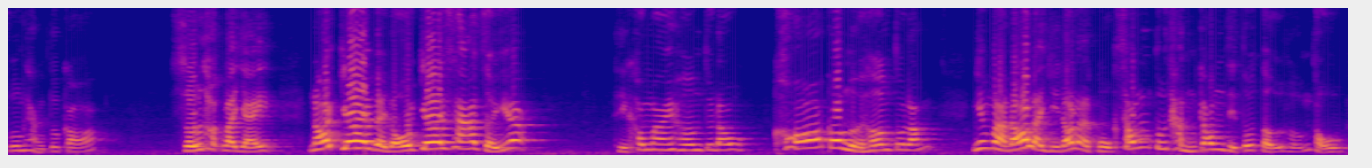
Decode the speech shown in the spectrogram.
phương hằng tôi có. Sự thật là vậy. Nói chơi về độ chơi xa xỉ á, thì không ai hơn tôi đâu. Khó có người hơn tôi lắm. Nhưng mà đó là gì? Đó là cuộc sống tôi thành công thì tôi tự hưởng thụ.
